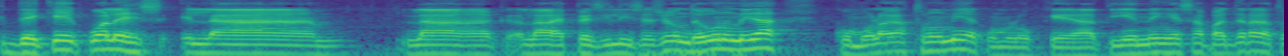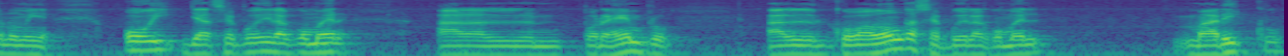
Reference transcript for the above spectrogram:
de qué, cuál es la, la, especialización de una unidad, como la gastronomía, como los que atienden esa parte de la gastronomía. Hoy ya se puede ir a comer, al, por ejemplo, al cobadonga se puede ir a comer marisco,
